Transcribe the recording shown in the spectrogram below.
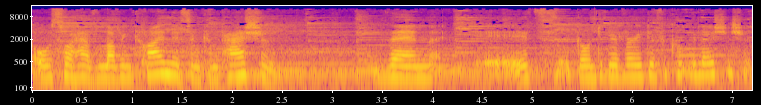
also have loving kindness and compassion, then it's going to be a very difficult relationship.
